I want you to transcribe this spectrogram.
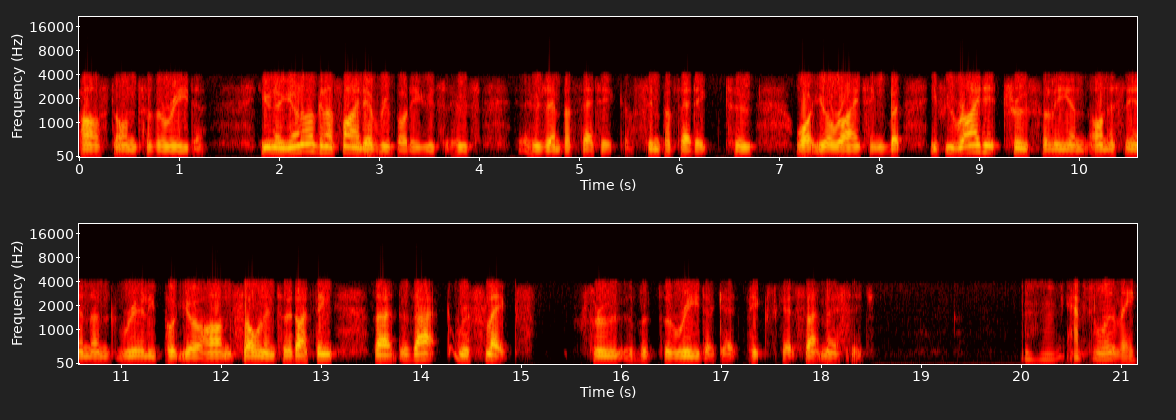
passed on to the reader. You know, you're not going to find mm-hmm. everybody who's who's who's empathetic or sympathetic to what you're writing. But if you write it truthfully and honestly and, and really put your heart and soul into it, I think that that reflects through the, the reader get picks gets that message. Hmm Absolutely.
